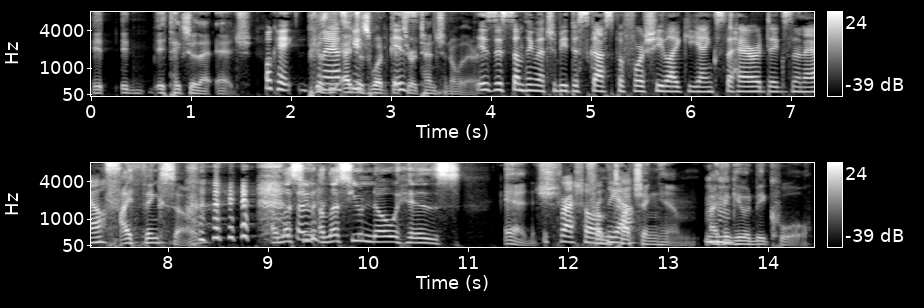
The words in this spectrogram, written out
it it it takes you to that edge Okay, because can I the ask edge you, is what gets your attention over there. Is this something that should be discussed before she like yanks the hair or digs the nails? I think so. unless you unless you know his edge Threshold, from yeah. Touching him, I think it would be cool.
